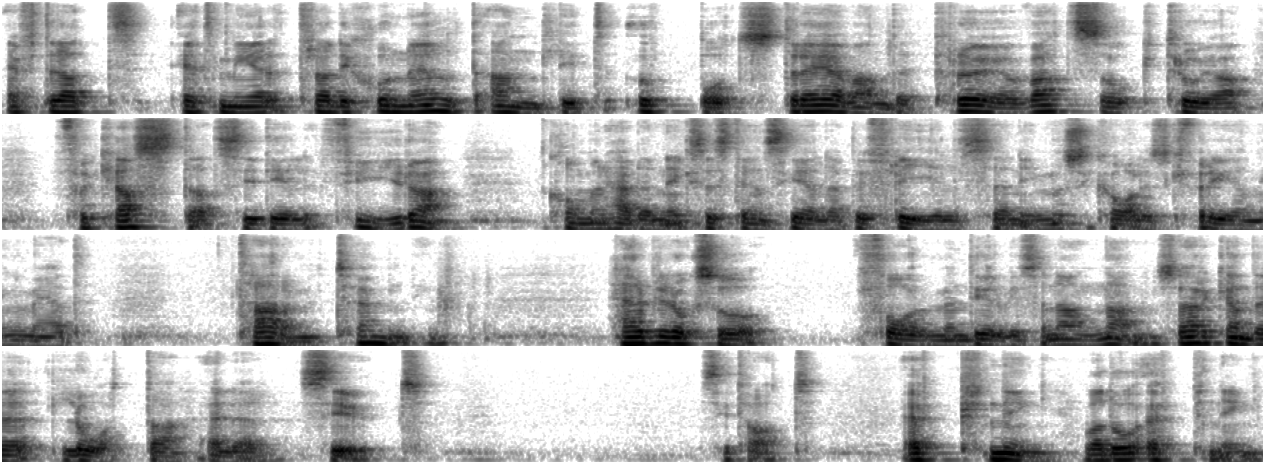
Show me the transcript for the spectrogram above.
Efter att ett mer traditionellt andligt uppåtsträvande prövats och, tror jag, förkastats i del 4 kommer här den existentiella befrielsen i musikalisk förening med tarmtömning. Här blir också formen delvis en annan. Så här kan det låta eller se ut. Citat. Öppning. Vadå öppning?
